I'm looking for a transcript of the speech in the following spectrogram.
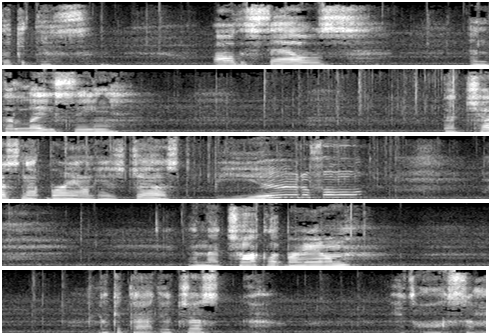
Look at this. All the cells and the lacing. That chestnut brown is just beautiful. And that chocolate brown. Look at that. It just, it's awesome.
